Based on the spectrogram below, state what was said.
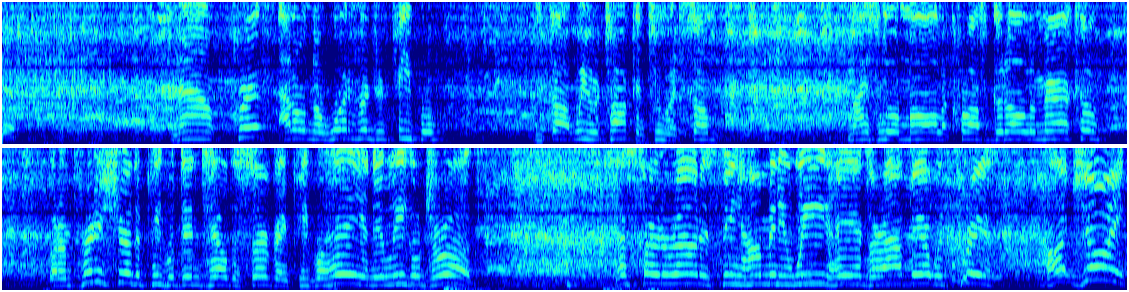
yeah. Now, Chris, I don't know what hundred people you thought we were talking to at some nice little mall across good old America, but I'm pretty sure the people didn't tell the survey people, hey, an illegal drug. Let's turn around and see how many weed heads are out there with Chris. A joint.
